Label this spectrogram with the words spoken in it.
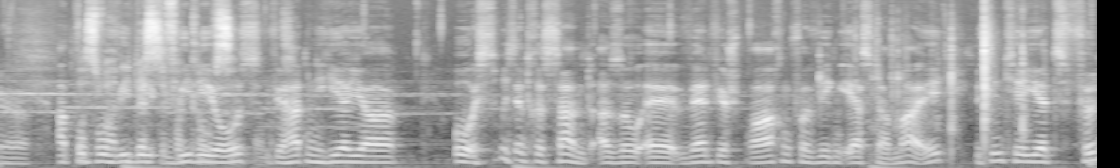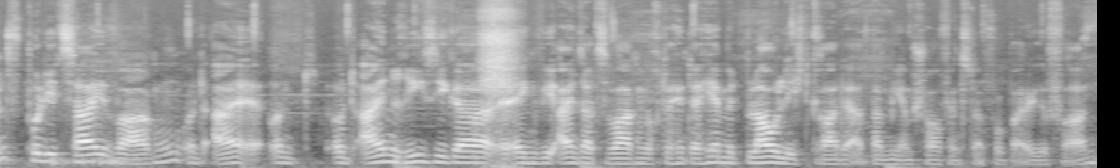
ja. Apropos Vide Videos, wir hatten hier ja Oh, ist übrigens interessant. Also, äh, während wir sprachen von wegen 1. Mai, es sind hier jetzt fünf Polizeiwagen und ein, und, und ein riesiger äh, irgendwie Einsatzwagen noch dahinterher mit Blaulicht gerade bei mir am Schaufenster vorbeigefahren.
